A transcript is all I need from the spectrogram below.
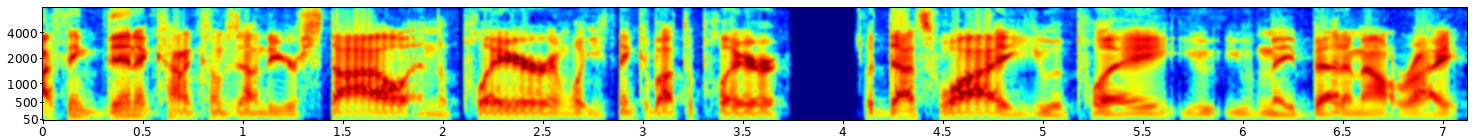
I think then it kind of comes down to your style and the player and what you think about the player. But that's why you would play. You you may bet him outright.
